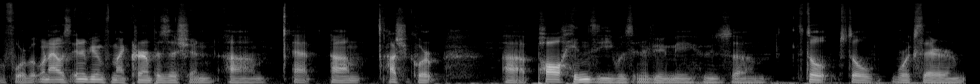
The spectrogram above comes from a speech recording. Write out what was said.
before, but when I was interviewing for my current position um, at um, HashiCorp, uh, Paul Hinze was interviewing me, who's um, still still works there and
